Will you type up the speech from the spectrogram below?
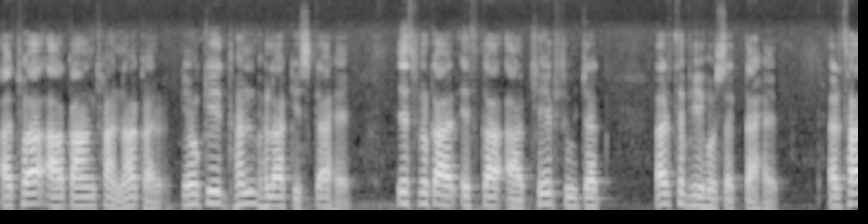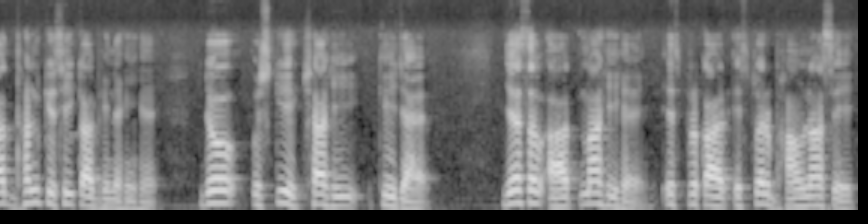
अथवा आकांक्षा न कर, क्योंकि धन भला किसका है? इस प्रकार इसका आक्षेप सूचक अर्थ भी हो सकता है। अर्थात धन किसी का भी नहीं है, जो उसकी इच्छा ही की जाए। यह सब आत्मा ही है। इस प्रकार ईश्वर भावना से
